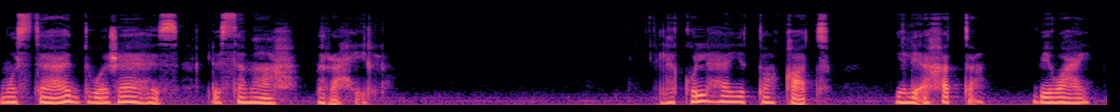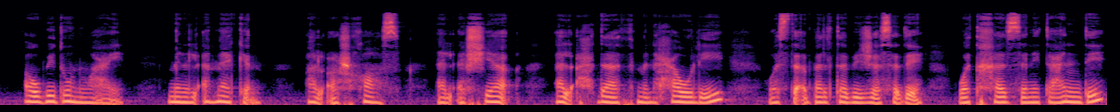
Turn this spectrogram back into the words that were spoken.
مستعد وجاهز للسماح بالرحيل. لكل هاي الطاقات يلي أخذتها بوعي أو بدون وعي من الأماكن الأشخاص الأشياء الأحداث من حولي واستقبلت بجسدي وتخزنت عندي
